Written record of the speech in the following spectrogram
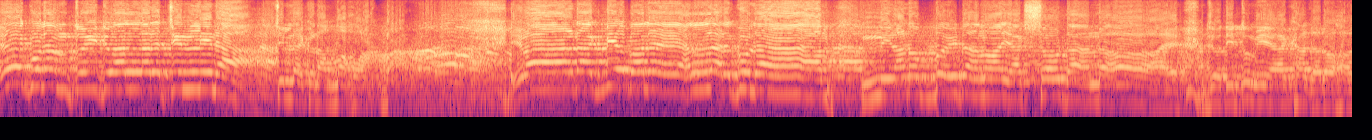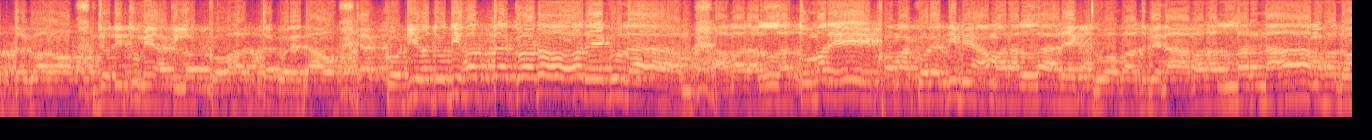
"এ তুই না। এবার ডাক দিয়ে বলে, আল্লাহর গুলাম নিরানব্বইটা নয় একশোটা নয় যদি তুমি এক হাজার হত্যা করো, যদি তুমি এক লক্ষ হত্যা করে দাও, এক কোটিও যদি হত্যা করো রে গোলাম, আমার আল্লাহ তোমারে ক্ষমা করে দিবে, আমার আল্লাহর একটু বাঁধবে না। আমার আল্লাহর নাম হলো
